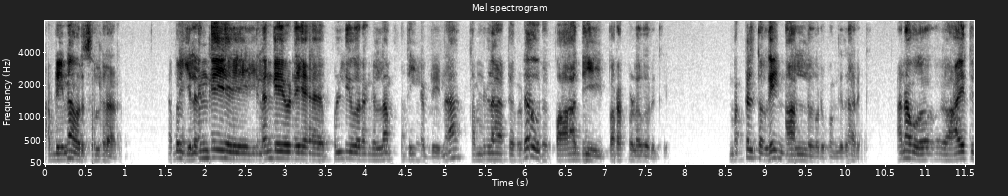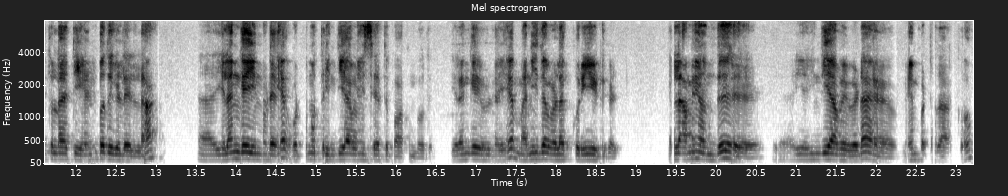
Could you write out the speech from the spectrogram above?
அப்படின்னு அவர் சொல்றாரு. அப்ப இலங்கை இலங்கையுடைய புள்ளி எல்லாம் பாத்தீங்க அப்படின்னா தமிழ்நாட்டை விட ஒரு பாதி பரப்பளவு இருக்கு. மக்கள் தொகை நாலுல ஒரு பங்கு தான் இருக்கு. ஆனா ஆயிரத்தி தொள்ளாயிரத்தி எண்பதுகளெல்லாம் அஹ், இலங்கையினுடைய ஒட்டுமொத்த இந்தியாவையும் சேர்த்து பார்க்கும்போது இலங்கையுடைய மனித வள குறியீடுகள் எல்லாமே வந்து இந்தியாவை விட மேம்பட்டதா இருக்கும்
